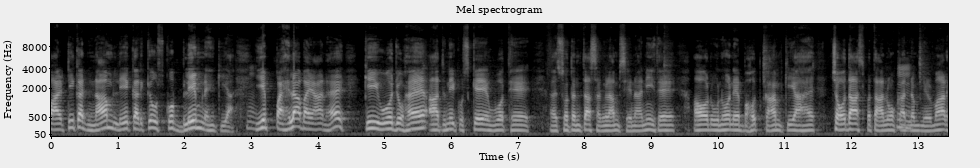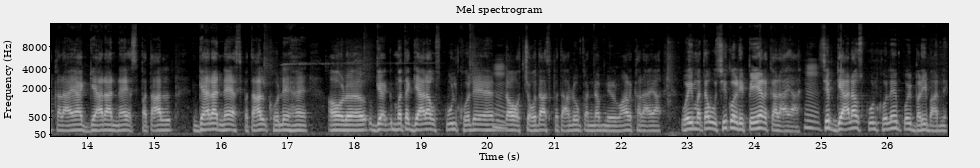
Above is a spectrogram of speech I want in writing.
पार्टी का नाम ले करके उसको ब्लेम नहीं किया हम्म। ये पहला बयान है कि वो जो हैं आधुनिक उसके वो थे स्वतंत्रता संग्राम सेनानी थे और उन्होंने बहुत काम किया है चौदह अस्पतालों का हम्म। नव निर्माण कराया ग्यारह नए अस्पताल ग्यारह नए अस्पताल खोले हैं और मतलब ग्यारह स्कूल खोले हैं हम्म। नौ चौदह अस्पतालों का नव निर्माण कराया वही मतलब उसी को रिपेयर कराया। हम्म। सिर्फ़ ग्यारह स्कूल खोले कोई बड़ी बात नहीं।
